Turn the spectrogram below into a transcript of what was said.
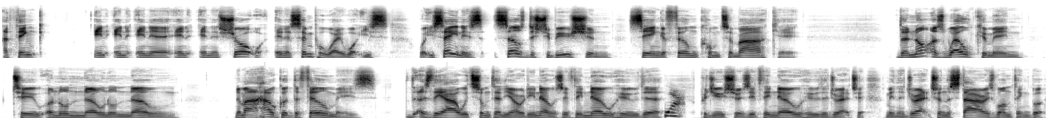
I think in in in a in, in a short in a simple way, what you what you're saying is sales distribution, seeing a film come to market, they're not as welcoming to an unknown unknown, no matter how good the film is, as they are with something they already know. So if they know who the Yeah. producer is, if they know who the director, I mean, the director and the star is one thing, but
